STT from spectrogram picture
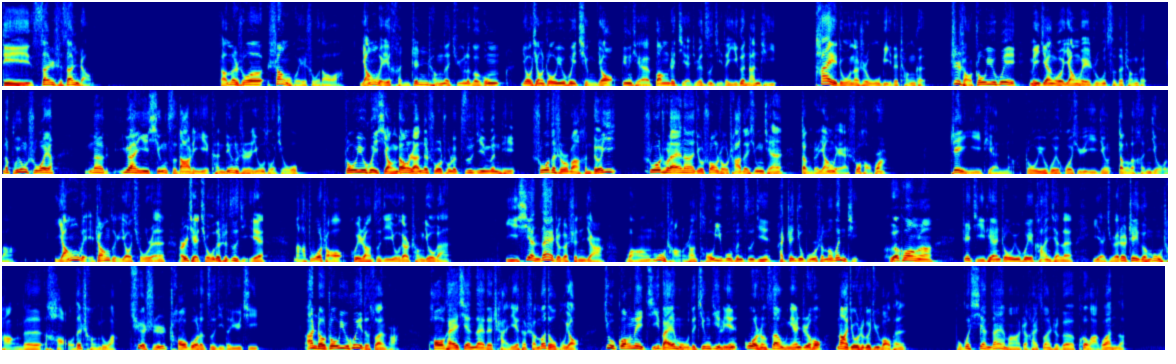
第三十三章，咱们说上回说到啊，杨伟很真诚的鞠了个躬，要向周玉慧请教，并且帮着解决自己的一个难题，态度那是无比的诚恳。至少周玉慧没见过杨伟如此的诚恳。那不用说呀，那愿意行此大礼，肯定是有所求。周玉慧想当然的说出了资金问题，说的时候吧，很得意。说出来呢，就双手插在胸前，等着杨伟说好话。这一天呢，周玉慧或许已经等了很久了。杨伟张嘴要求人，而且求的是自己，那多少会让自己有点成就感。以现在这个身家，往牧场上投一部分资金，还真就不是什么问题。何况啊，这几天周玉慧看下来，也觉着这个牧场的好的程度啊，确实超过了自己的预期。按照周玉慧的算法，抛开现在的产业，他什么都不要，就光那几百亩的经济林，过上三五年之后，那就是个聚宝盆。不过现在嘛，这还算是个破瓦罐子。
